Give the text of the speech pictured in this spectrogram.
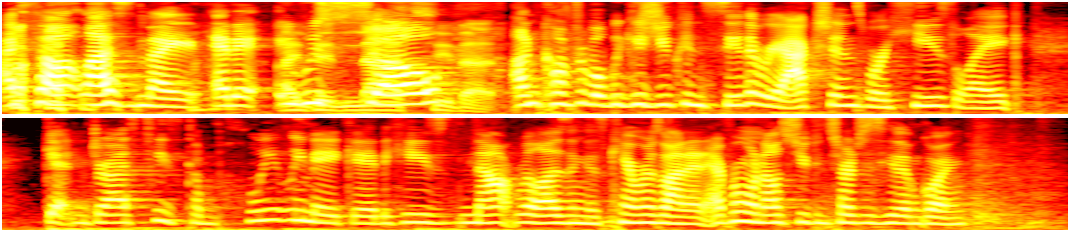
i saw it last night and it, it was so uncomfortable because you can see the reactions where he's like getting dressed he's completely naked he's not realizing his camera's on and everyone else you can start to see them going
